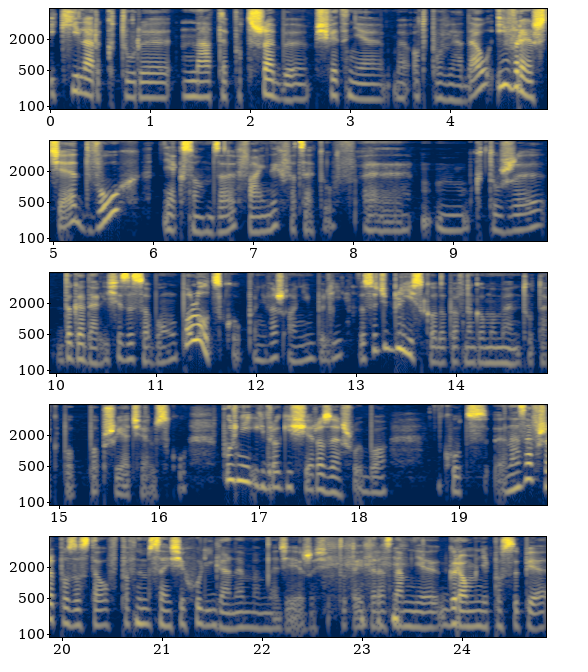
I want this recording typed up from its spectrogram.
i Kilar, który na te potrzeby świetnie e, odpowiadał. I wreszcie dwóch jak sądzę, fajnych facetów, e, którzy dogadali się ze sobą po ludzku, ponieważ oni byli dosyć blisko do pewnego momentu, tak po, po przyjacielsku. Później ich drogi się rozeszły, bo Kuc na zawsze pozostał w pewnym sensie chuliganem. Mam nadzieję, że się tutaj teraz na mnie grom nie posypie.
